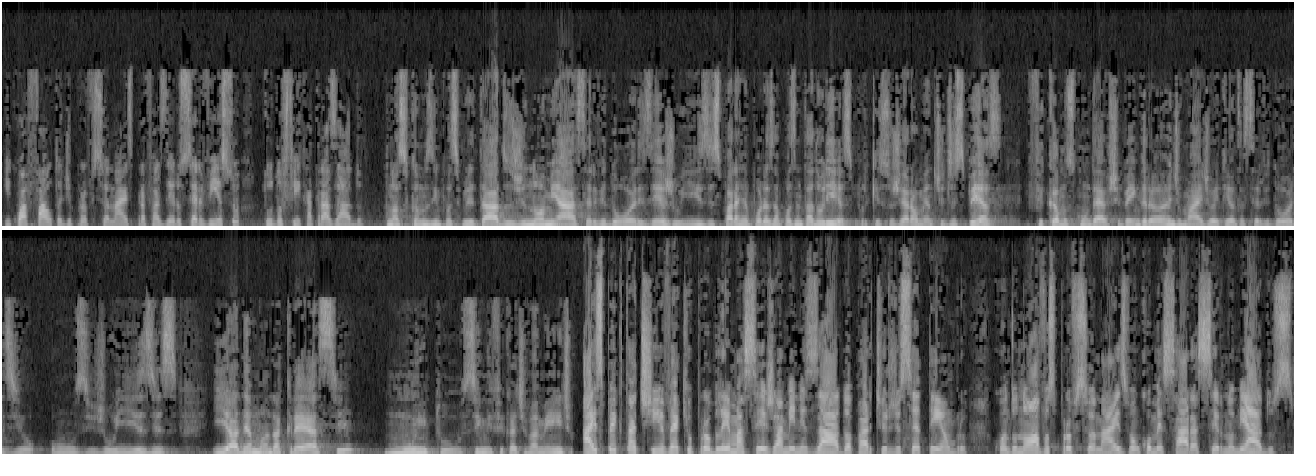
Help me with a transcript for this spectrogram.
e com a falta de profissionais para fazer o serviço, tudo fica atrasado. Nós ficamos impossibilitados de nomear servidores e juízes para repor as aposentadorias, porque isso gera aumento de despesa. Ficamos com um déficit bem grande, mais de 80 servidores e 11 juízes, e a demanda cresce muito significativamente. A expectativa é que o problema seja amenizado a partir de setembro, quando novos profissionais vão começar a ser nomeados.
